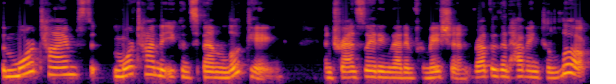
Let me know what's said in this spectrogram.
the more times, more time that you can spend looking and translating that information rather than having to look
